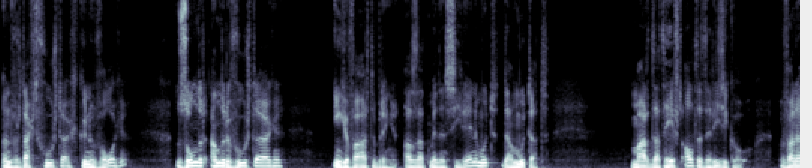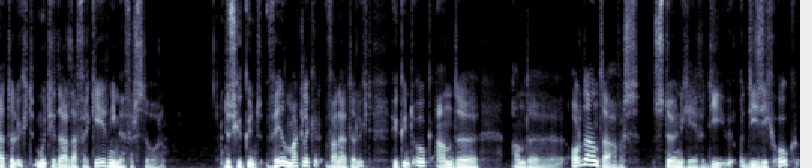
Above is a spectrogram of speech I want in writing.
een verdacht voertuig kunnen volgen zonder andere voertuigen in gevaar te brengen. Als dat met een sirene moet, dan moet dat. Maar dat heeft altijd een risico. Vanuit de lucht moet je daar dat verkeer niet mee verstoren. Dus je kunt veel makkelijker vanuit de lucht. Je kunt ook aan de, aan de steun geven, die, die zich ook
